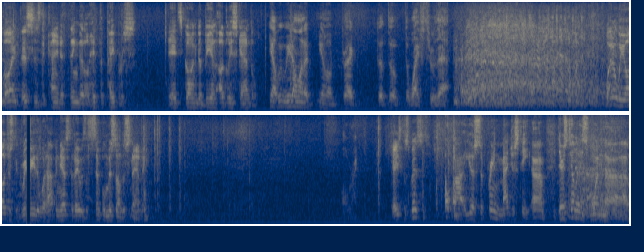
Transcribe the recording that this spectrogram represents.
Lloyd, this is the kind of thing that'll hit the papers. It's going to be an ugly scandal. Yeah, we, we don't want to, you know, drag the, the, the wife through that. why don't we all just agree that what happened yesterday was a simple misunderstanding? All right. Case dismissed. Oh, uh, Your Supreme Majesty, uh, there still is one, uh,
